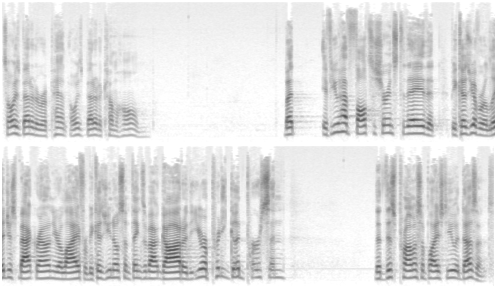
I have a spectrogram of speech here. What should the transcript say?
It's always better to repent, always better to come home. But if you have false assurance today that because you have a religious background in your life or because you know some things about God or that you're a pretty good person, that this promise applies to you, it doesn't.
